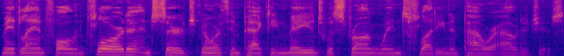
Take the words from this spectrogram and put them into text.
made landfall in Florida and surged north, impacting millions with strong winds, flooding, and power outages.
